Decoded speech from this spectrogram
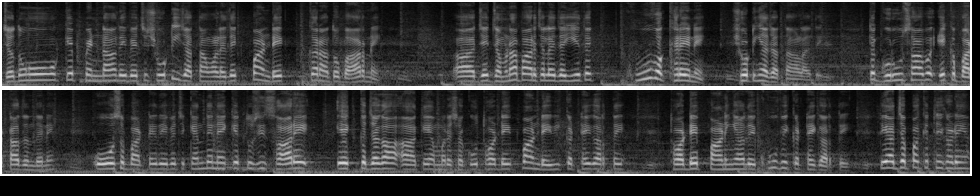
ਜਦੋਂ ਕਿ ਪਿੰਡਾਂ ਦੇ ਵਿੱਚ ਛੋਟੀ ਜਾਤਾਂ ਵਾਲੇ ਦੇ ਭਾਂਡੇ ਘਰਾਂ ਤੋਂ ਬਾਹਰ ਨੇ। ਜੇ ਜਮਣਾ ਪਾਰ ਚਲੇ ਜਾਈਏ ਤੇ ਖੂਹ ਵੱਖਰੇ ਨੇ ਛੋਟੀਆਂ ਜਾਤਾਂ ਵਾਲੇ ਦੇ। ਤੇ ਗੁਰੂ ਸਾਹਿਬ ਇੱਕ ਬਾਟਾ ਦਿੰਦੇ ਨੇ। ਉਸ ਬਾਟੇ ਦੇ ਵਿੱਚ ਕਹਿੰਦੇ ਨੇ ਕਿ ਤੁਸੀਂ ਸਾਰੇ ਇੱਕ ਜਗ੍ਹਾ ਆ ਕੇ ਅੰਮ੍ਰਿਤ ਛਕੋ। ਤੁਹਾਡੇ ਭਾਂਡੇ ਵੀ ਇਕੱਠੇ ਕਰਤੇ, ਤੁਹਾਡੇ ਪਾਣੀਆਂ ਦੇ ਖੂਹ ਵੀ ਇਕੱਠੇ ਕਰਤੇ। ਤੇ ਅੱਜ ਆਪਾਂ ਕਿੱਥੇ ਖੜੇ ਆ?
